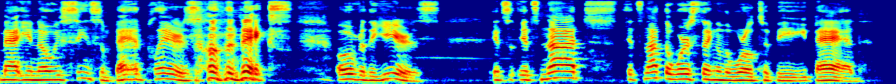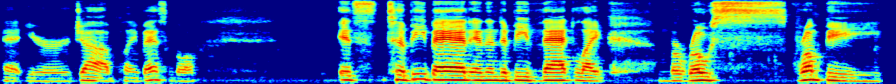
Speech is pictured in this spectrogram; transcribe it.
Matt, you know, we've seen some bad players on the Knicks over the years. It's it's not it's not the worst thing in the world to be bad at your job playing basketball. It's to be bad and then to be that like morose, grumpy,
